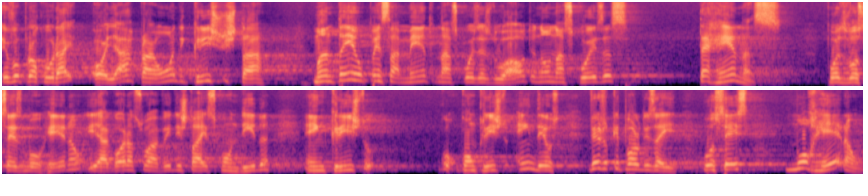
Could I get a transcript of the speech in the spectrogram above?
eu vou procurar olhar para onde Cristo está. Mantenha o pensamento nas coisas do alto e não nas coisas terrenas, pois vocês morreram e agora a sua vida está escondida em Cristo, com Cristo em Deus. Veja o que Paulo diz aí: vocês morreram,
